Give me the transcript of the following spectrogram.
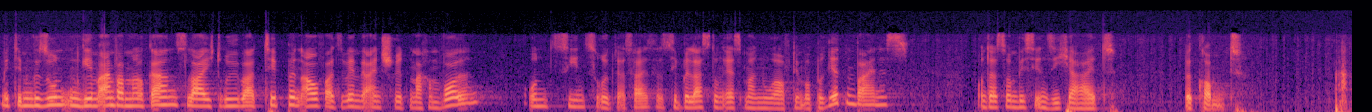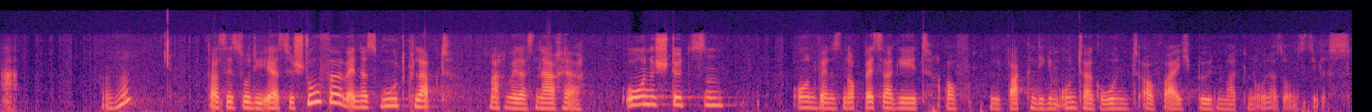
Mit dem gesunden gehen wir einfach mal ganz leicht rüber, tippen auf, als wenn wir einen Schritt machen wollen und ziehen zurück. Das heißt, dass die Belastung erstmal nur auf dem operierten Bein ist und das so ein bisschen Sicherheit bekommt. Mhm. Das ist so die erste Stufe. Wenn das gut klappt, machen wir das nachher ohne Stützen und wenn es noch besser geht, auf wackeligem Untergrund, auf Weichbödenmatten oder sonstiges.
